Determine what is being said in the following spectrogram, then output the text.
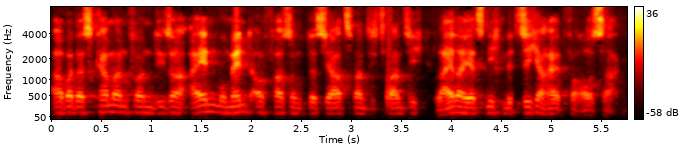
aber das kann man von dieser einen Momentauffassung des Jahres 2020 leider jetzt nicht mit Sicherheit voraussagen.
